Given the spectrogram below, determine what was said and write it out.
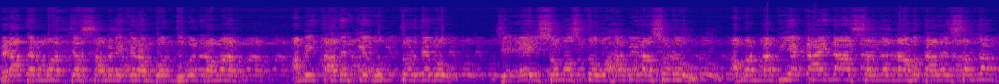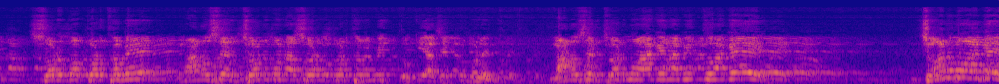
বেরাদার মুআজ্জাজ সামনে কেরাম, বন্ধুগণ আমার, আমি তাদেরকে উত্তর দেব যে এই সমস্ত ওয়াহাবির আসনও আমার নবী কায়নাত সাল্লাল্লাহু তাআলা সাল্লাম সর্বপ্রথমে মানুষের জন্ম না সর্বপ্রথমে মৃত্যু? কি আছে একটু বলেন। মানুষের জন্ম আগে না মৃত্যু আগে? জন্ম আগে।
